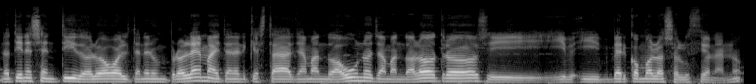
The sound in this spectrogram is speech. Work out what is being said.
no tiene sentido luego el tener un problema y tener que estar llamando a unos, llamando al otros y, y ver cómo lo solucionan, ¿no?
